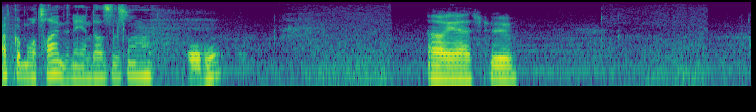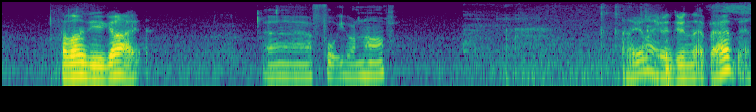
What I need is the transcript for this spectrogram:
I've got more time than Ian does as well. Mm-hmm. Oh yeah, that's true. How long do you got? Uh, 41 and a half. Oh, you're not even doing that bad then.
